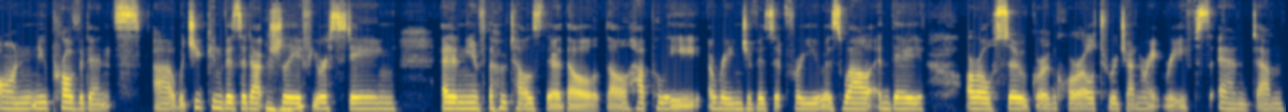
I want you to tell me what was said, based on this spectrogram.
on New Providence, uh, which you can visit actually mm-hmm. if you're staying at any of the hotels there. They'll they'll happily arrange a visit for you as well, and they are also growing coral to regenerate reefs. And um,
